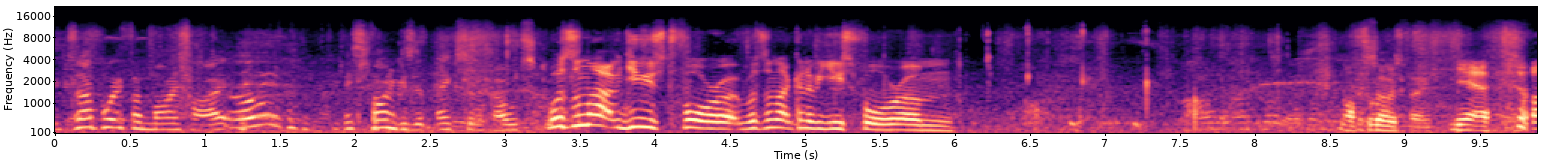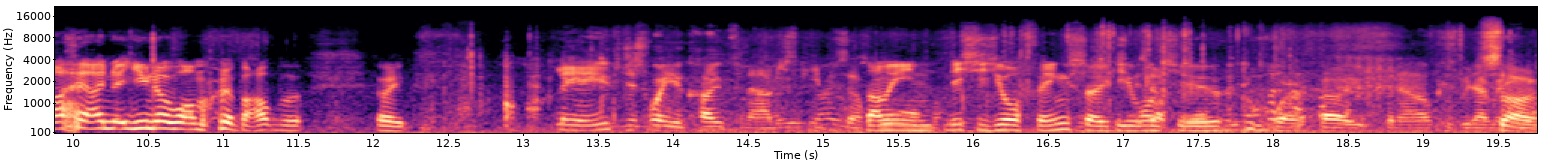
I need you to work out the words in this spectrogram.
example it for my height. It's fine because it makes it look old school. Wasn't that used for? Uh, wasn't that going to be used for? Um. I forgot. Yeah, I, I know, you know what I'm on about, but right. Leah, you can just wear your coat for now, just to keep yourself So I mean, this is your thing. So do you want to? wear a coat for now because we don't So,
